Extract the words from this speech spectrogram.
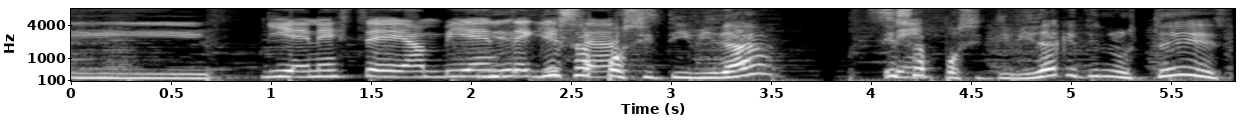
y, Y en este ambiente y- y esa positividad, Sí. esa positividad que tienen ustedes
